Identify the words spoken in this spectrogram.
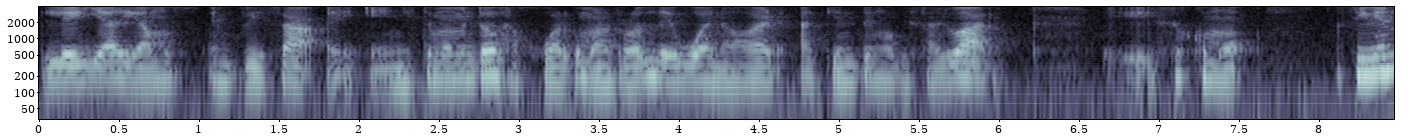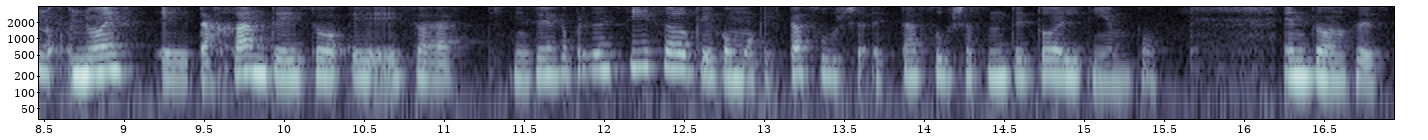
Leia, digamos, empieza eh, en este momento a jugar como el rol de, bueno, a ver, ¿a quién tengo que salvar? Eso es como si bien no es eh, tajante eso, eh, esas distinciones que aparecen, sí es algo que como que está, está subyacente todo el tiempo. Entonces,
